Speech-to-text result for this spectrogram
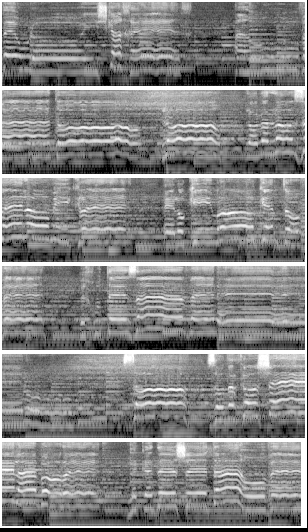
והוא לא ישכחך אהובתו. לא, לא, לא, לא, זה לא מקרה. אלוקים זהב בינינו. זאת, זו דרכו של הבורא לקדש את ההווה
